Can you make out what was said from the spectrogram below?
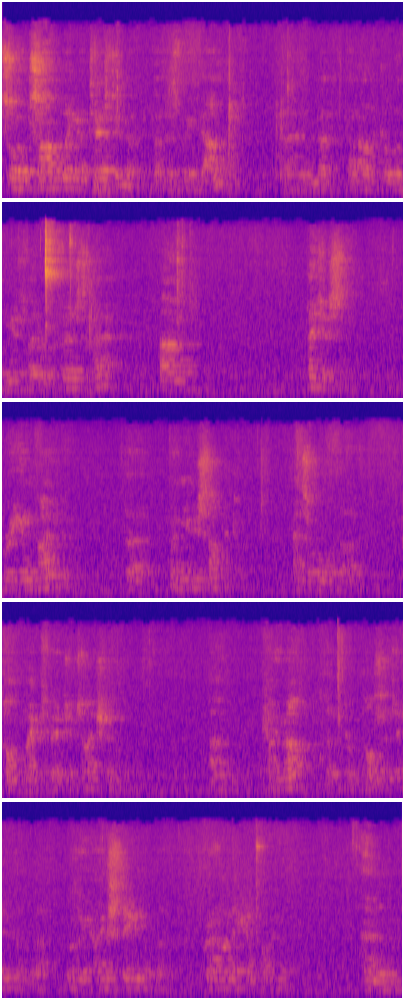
soil sampling and testing that, that has been done, and that, that article in the newsletter refers to that, um, they just reinvaded the, the new site as all the complex vegetation um, came up, the compositing and the hayseed and the grounding and whatever, and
